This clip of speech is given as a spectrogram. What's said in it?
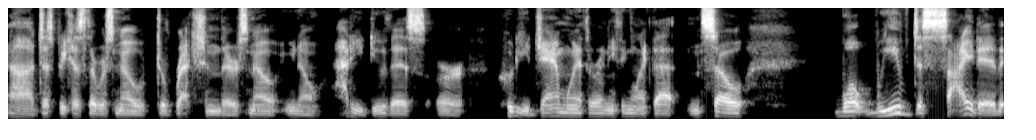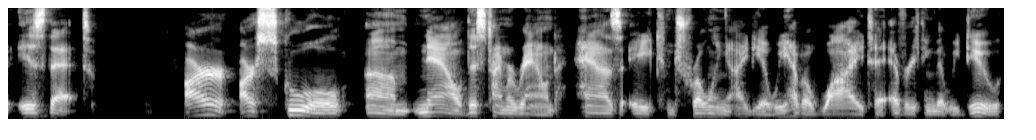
Uh, just because there was no direction, there's no, you know, how do you do this or who do you jam with or anything like that. And so what we've decided is that our our school um, now this time around has a controlling idea. We have a why to everything that we do,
